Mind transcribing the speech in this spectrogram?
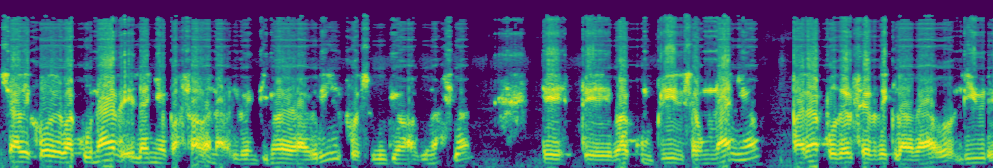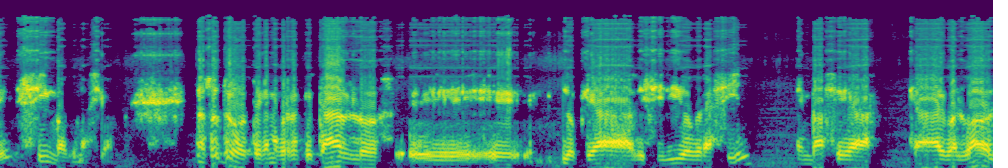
ya dejó de vacunar el año pasado, el 29 de abril fue su última vacunación, este, va a cumplir ya un año para poder ser declarado libre sin vacunación. Nosotros tenemos que respetar los, eh, lo que ha decidido Brasil en base a que ha evaluado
